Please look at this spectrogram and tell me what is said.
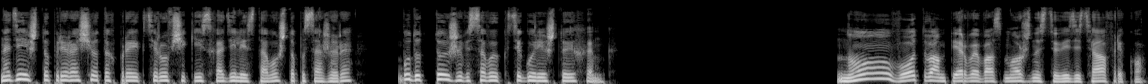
надеясь, что при расчетах проектировщики исходили из того, что пассажиры будут той же весовой категории, что и Хэнк. «Ну, вот вам первая возможность увидеть Африку»,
